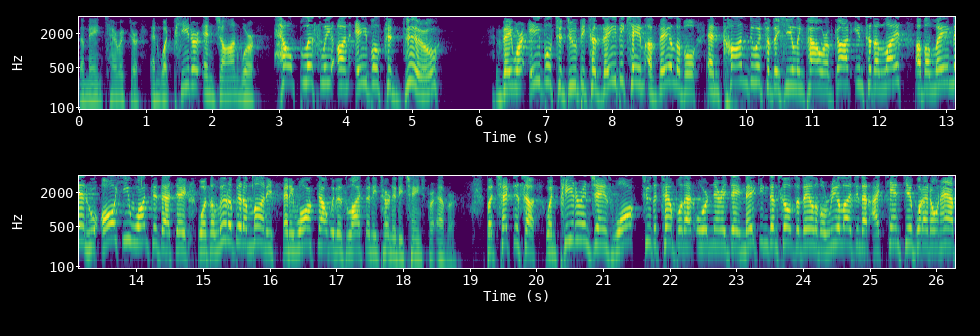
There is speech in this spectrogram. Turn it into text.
the main character. And what Peter and John were helplessly unable to do, they were able to do because they became available and conduits of the healing power of God into the life of a lame man who all he wanted that day was a little bit of money and he walked out with his life and eternity changed forever. But check this out. When Peter and James walked to the temple that ordinary day, making themselves available, realizing that I can't give what I don't have,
